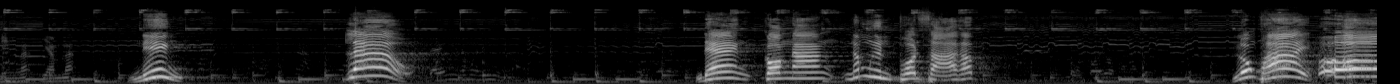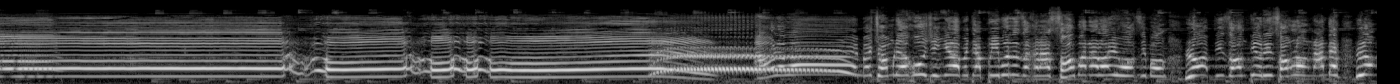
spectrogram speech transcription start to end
นิ่งละย้ำละ นิ่ง แล้ว แดงกองนางน้ำเงินโพลสาครับ ลงพายเอาละว้ชมเรือคู่ชิงกีฬาประจำปีพุทธศักราช 2566 รอบที่ 2 เที่ยวที่ 2 ลงน้ำแดงลง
